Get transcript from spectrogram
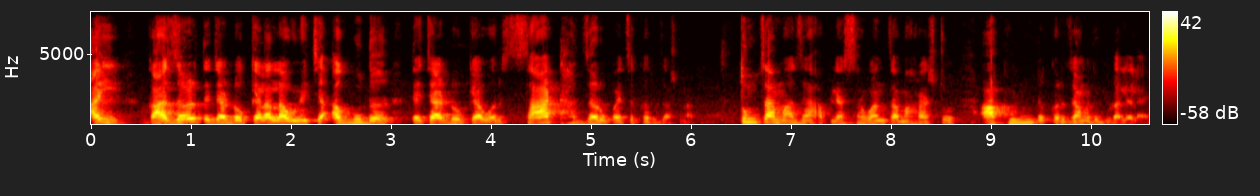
आई काजळ त्याच्या डोक्याला लावण्याच्या अगोदर त्याच्या डोक्यावर साठ हजार रुपयाचं कर्ज असणार तुमचा माझा आपल्या सर्वांचा महाराष्ट्र अखंड कर्जामध्ये बुडालेला आहे.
